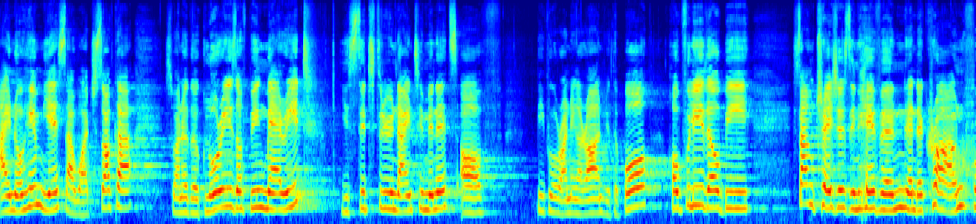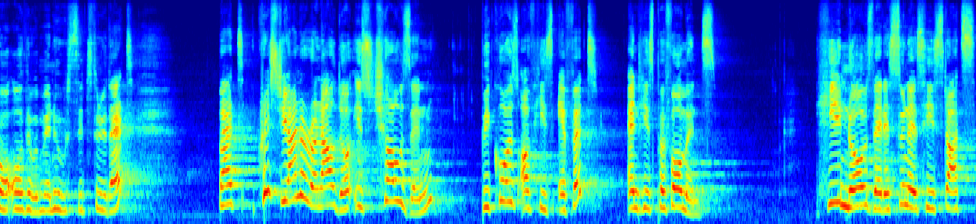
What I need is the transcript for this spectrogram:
I know him, yes, I watch soccer. It's one of the glories of being married. You sit through 90 minutes of people running around with a ball. Hopefully, there'll be some treasures in heaven and a crown for all the women who sit through that. But Cristiano Ronaldo is chosen because of his effort and his performance. He knows that as soon as he starts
